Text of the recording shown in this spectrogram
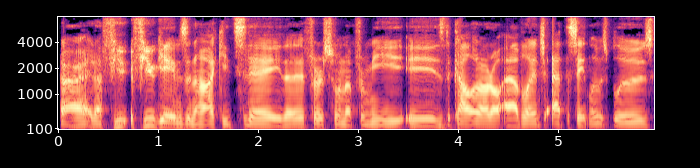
All right, a few a few games in hockey today. The first one up for me is the Colorado Avalanche at the St. Louis Blues.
